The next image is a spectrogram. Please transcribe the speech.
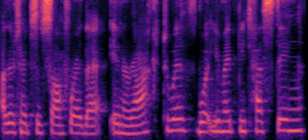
other types of software that interact with what you might be testing.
